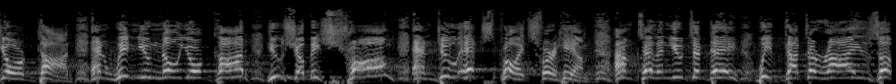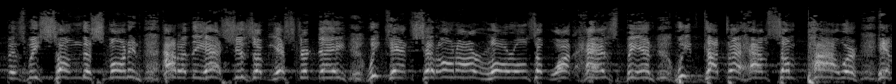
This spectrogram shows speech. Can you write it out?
your God. And when you know your God, God, you shall be strong and do exploits for him. I'm telling you today, we've got to rise up as we sung this morning out of the ashes of yesterday. We can't sit on our laurels of what has been. We've got to have some power in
